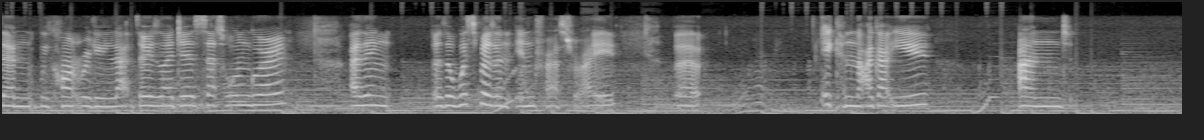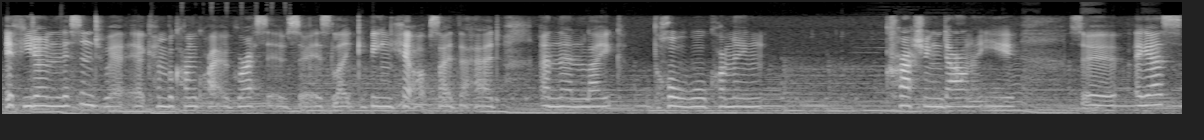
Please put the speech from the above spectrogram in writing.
then we can't really let those ideas settle and grow. I think the whisper is an interest right? But it can nag at you and if you don't listen to it it can become quite aggressive. So it's like being hit upside the head and then like the whole wall coming crashing down at you. So I guess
